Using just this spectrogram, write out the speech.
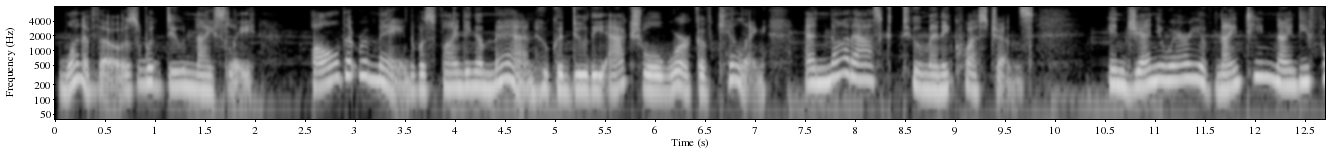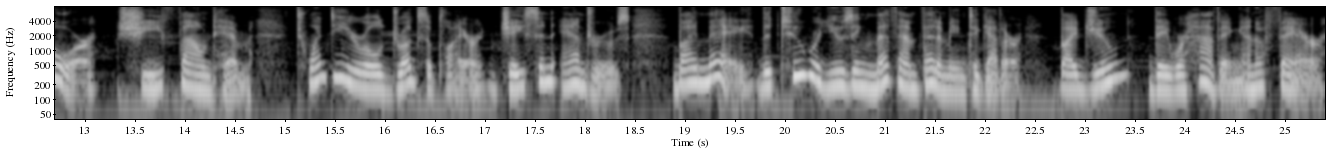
One of those would do nicely. All that remained was finding a man who could do the actual work of killing and not ask too many questions. In January of 1994, she found him. 20 year old drug supplier Jason Andrews. By May, the two were using methamphetamine together. By June, they were having an affair.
